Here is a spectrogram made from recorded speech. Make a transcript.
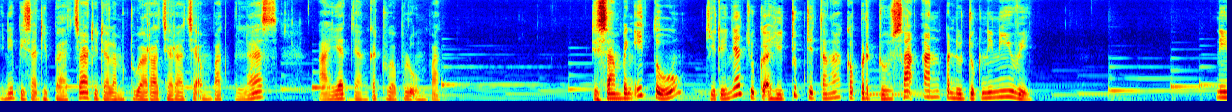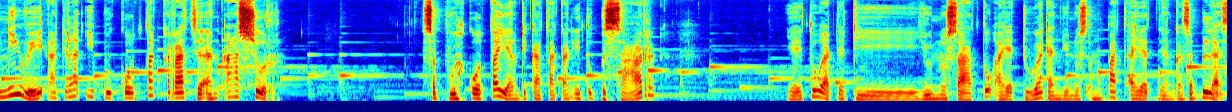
Ini bisa dibaca di dalam dua Raja-Raja 14 ayat yang ke-24. Di samping itu, dirinya juga hidup di tengah keberdosaan penduduk Niniwe. Niniwe adalah ibu kota kerajaan Asyur. Sebuah kota yang dikatakan itu besar, yaitu ada di Yunus 1 ayat 2 dan Yunus 4 ayat yang ke-11.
